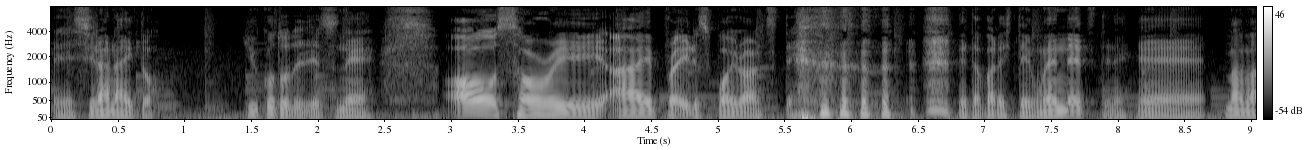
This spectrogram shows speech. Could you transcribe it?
えー、知らないと。いうことでですね、Oh, sorry, I played spoiler つって ネタバレしてごめんねつってね、えー、まあま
